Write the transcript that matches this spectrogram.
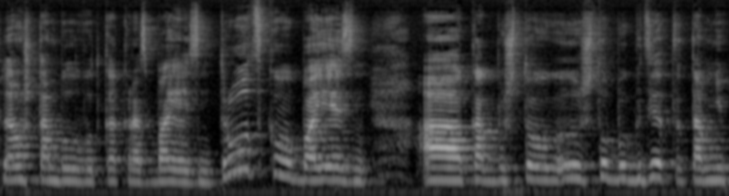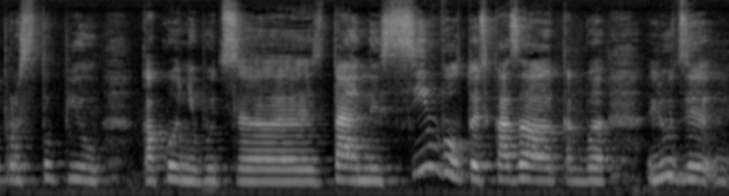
потому что там был вот как раз боязнь Троцкого, боязнь, а, как бы, что, чтобы где-то там не проступил какой-нибудь э, тайный символ, то есть, казалось, как бы люди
